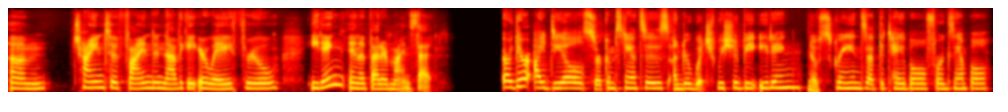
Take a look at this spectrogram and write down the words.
um, trying to find and navigate your way through eating in a better mindset. Are there ideal circumstances under which we should be eating? No screens at the table, for example?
